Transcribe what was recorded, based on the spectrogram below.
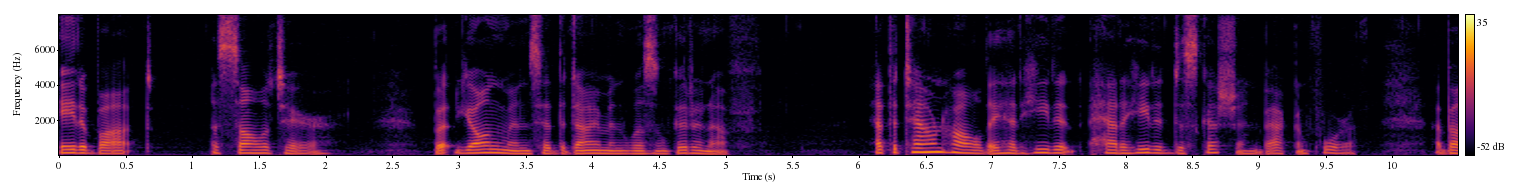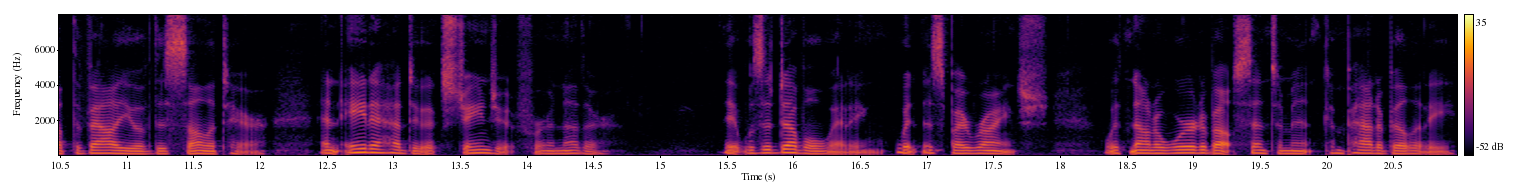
Ada bought a solitaire, but Jongman said the diamond wasn't good enough. At the town hall, they had heated, had a heated discussion back and forth about the value of this solitaire, and Ada had to exchange it for another. It was a double wedding, witnessed by Reinsch, with not a word about sentiment, compatibility,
